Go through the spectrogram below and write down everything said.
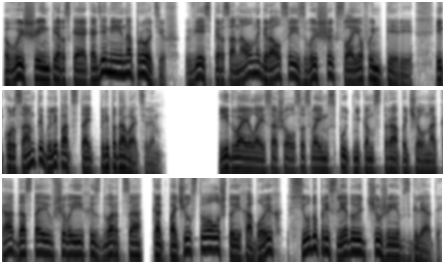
В Высшей имперской академии, напротив, весь персонал набирался из высших слоев империи, и курсанты были под стать преподавателем. Едва Илай сошел со своим спутником с трапа челнока, доставившего их из дворца, как почувствовал, что их обоих всюду преследуют чужие взгляды.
